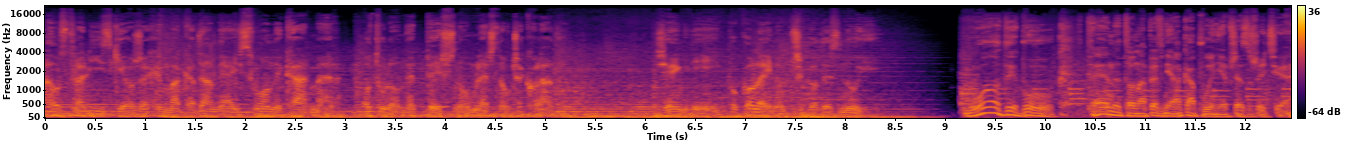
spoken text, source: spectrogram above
Australijskie orzechy makadamia i słony karmel, otulone pyszną mleczną czekoladą. Sięgnij po kolejną przygodę z Nui. Młody Bóg, ten to na pewniaka płynie przez życie.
